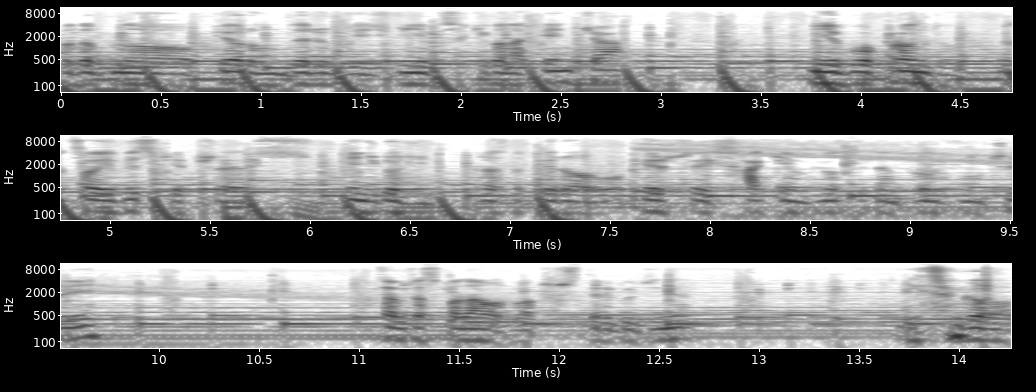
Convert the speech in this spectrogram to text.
Podobno piorun uderzył gdzieś w linię wysokiego napięcia i nie było prądu na całej wyspie przez 5 godzin. Teraz dopiero o pierwszej z hakiem w nocy ten prąd włączyli. Cały czas padało chyba przez 4 godziny. Dlatego,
